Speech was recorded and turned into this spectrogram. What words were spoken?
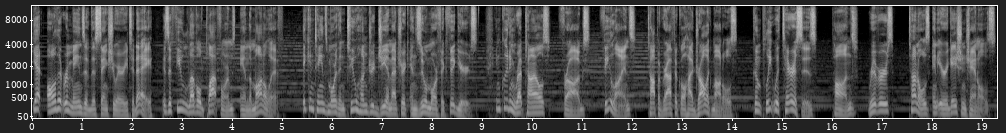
Yet all that remains of this sanctuary today is a few leveled platforms and the monolith. It contains more than 200 geometric and zoomorphic figures, including reptiles, frogs, felines, topographical hydraulic models, complete with terraces, ponds, rivers, tunnels, and irrigation channels.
